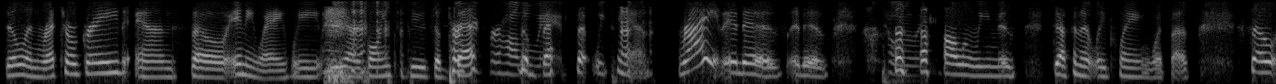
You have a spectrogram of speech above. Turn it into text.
still in retrograde and so anyway, we we are going to do the best for the best that we can. right? It is. It is. Totally. Halloween is definitely playing with us. So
